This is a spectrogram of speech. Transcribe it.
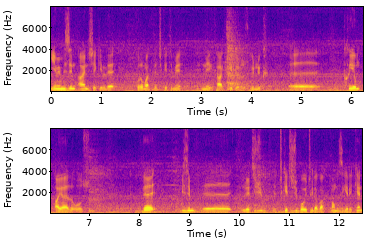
yemimizin aynı şekilde kuru madde tüketimini takip ediyoruz günlük. E, kıyım ayarı olsun ve bizim e, üretici, tüketici boyutuyla bakmamız gereken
